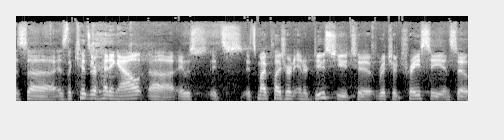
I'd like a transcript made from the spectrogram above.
As, uh, as the kids are heading out, uh, it was, it's, it's my pleasure to introduce you to Richard Treacy. And so,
